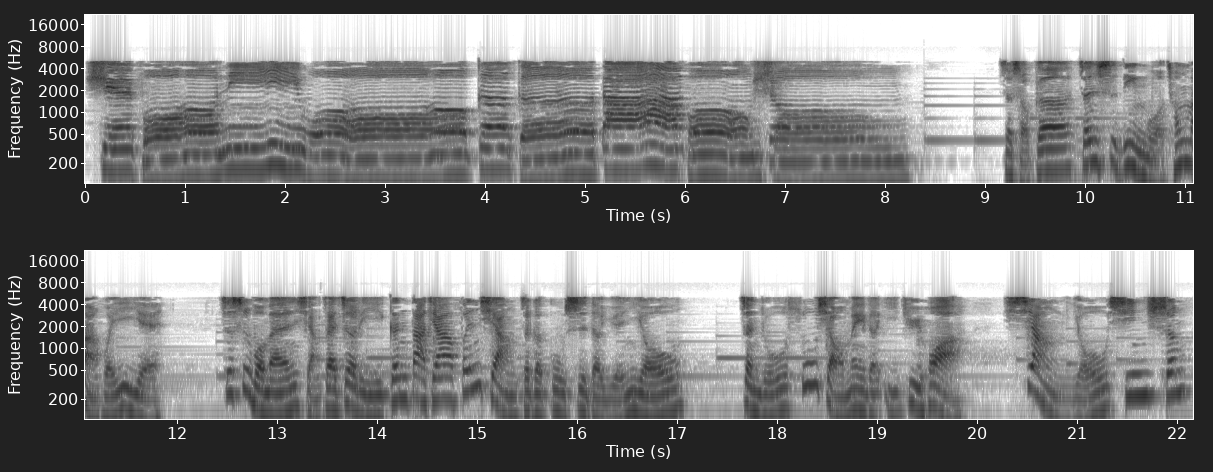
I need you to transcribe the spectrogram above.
学佛，你我个个大丰收。这首歌真是令我充满回忆耶！这是我们想在这里跟大家分享这个故事的缘由。正如苏小妹的一句话：“相由心生”，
